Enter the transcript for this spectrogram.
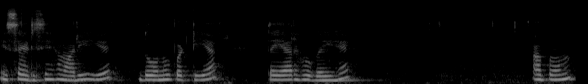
इस साइड से हमारी ये दोनों पट्टियाँ तैयार हो गई है। अब हम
